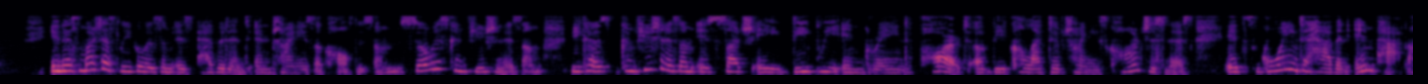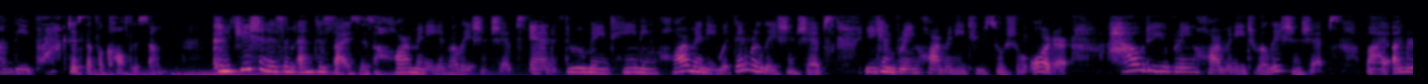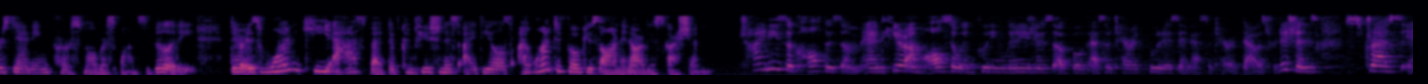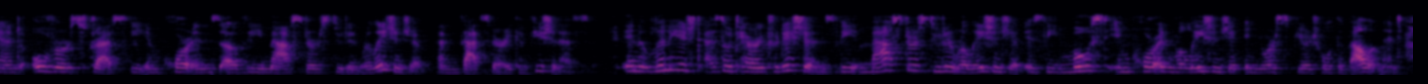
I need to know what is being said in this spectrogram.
Inasmuch as legalism is evident in Chinese occultism, so is Confucianism, because Confucianism is such a deeply ingrained part of the collective Chinese consciousness, it's going to have an impact on the practice of occultism. Confucianism emphasizes harmony in relationships, and through maintaining harmony within relationships, you can bring harmony to social order. How do you bring harmony to relationships? By understanding personal responsibility. There is one key aspect of Confucianist ideals I want to focus on in our discussion. Chinese occultism, and here I'm also including lineages of both esoteric Buddhist and esoteric Taoist traditions, stress and overstress the importance of the master-student relationship, and that's very Confucianist. In lineaged esoteric traditions, the master-student relationship is the most important relationship in your spiritual development.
